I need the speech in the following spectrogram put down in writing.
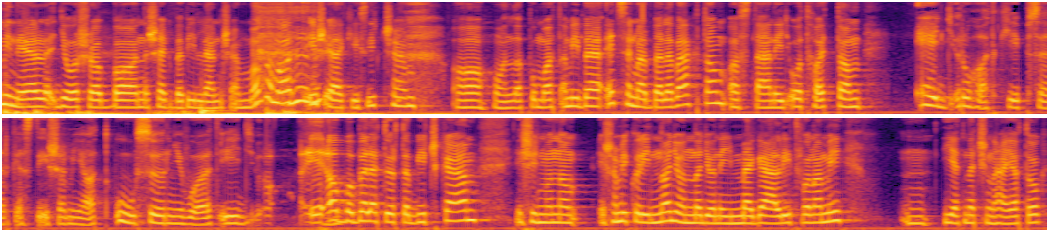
minél gyorsabban segbe billentsem magamat, és elkészítsem a honlapomat, amiben egyszer már belevágtam, aztán így ott hagytam egy rohadt kép szerkesztése miatt. Ú, szörnyű volt, így abba beletört a bicskám, és így mondom, és amikor így nagyon-nagyon így megállít valami, mm, ilyet ne csináljatok,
